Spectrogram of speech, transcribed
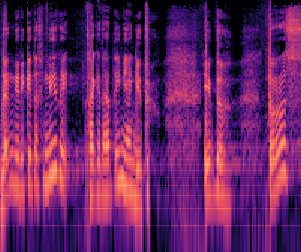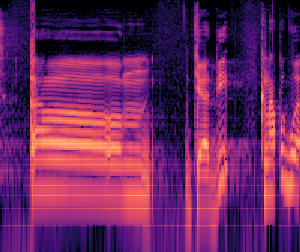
dan diri kita sendiri sakit hatinya gitu. Itu. Terus um, jadi kenapa gue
